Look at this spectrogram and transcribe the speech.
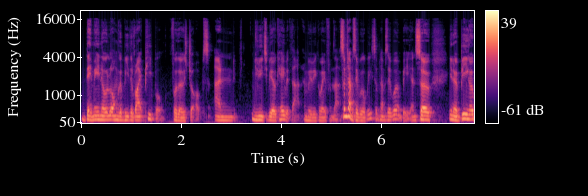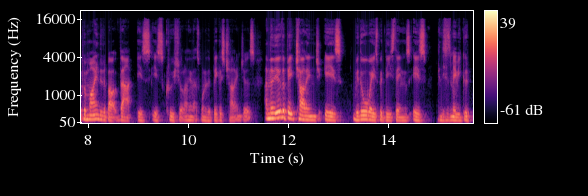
they may no longer be the right people for those jobs, and you need to be okay with that and moving away from that. Sometimes they will be, sometimes they won't be. And so, you know, being open-minded about that is is crucial. I think that's one of the biggest challenges. And then the other big challenge is with always with these things is and this is maybe good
